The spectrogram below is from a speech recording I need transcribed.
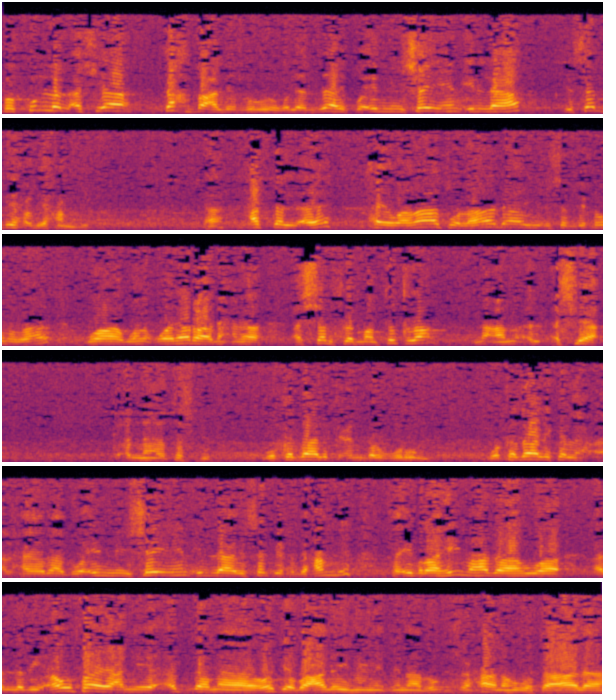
فكل الأشياء تخضع للربوب ولذلك وإن من شيء إلا يسبح بحمده. حتى إيه؟ الحيوانات وهذا يسبحون ونرى نحن الشمس لما تطلع نعم الأشياء كأنها تسجد. وكذلك عند الغروب وكذلك الحيوانات. وإن من شيء إلا يسبح بحمده. فإبراهيم هذا هو الذي أوفى يعني أدى ما وجب عليه من الرب سبحانه وتعالى.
